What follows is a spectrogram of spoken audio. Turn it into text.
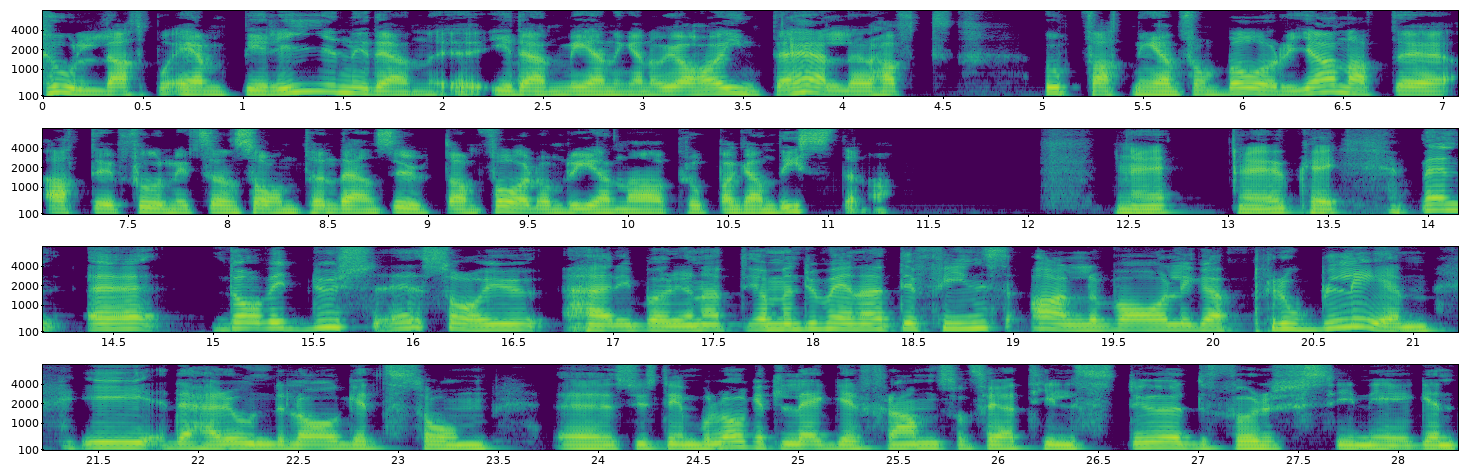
tullat på empirin i den, eh, i den meningen och jag har inte heller haft uppfattningen från början att det, att det funnits en sån tendens utanför de rena propagandisterna. Nej, nej okej. Okay. Men eh, David, du eh, sa ju här i början att ja, men du menar att det finns allvarliga problem i det här underlaget som Eh, Systembolaget lägger fram så att säga till stöd för sin egen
